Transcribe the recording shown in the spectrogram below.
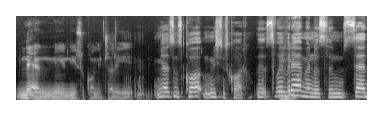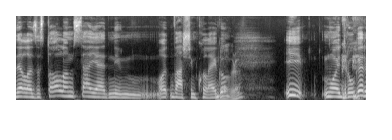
ne, ni, nisu komičari. Ja sam skoro, mislim skoro, svoje vremeno sam sedela za stolom sa jednim vašim kolegom. Dobro. I moj drugar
